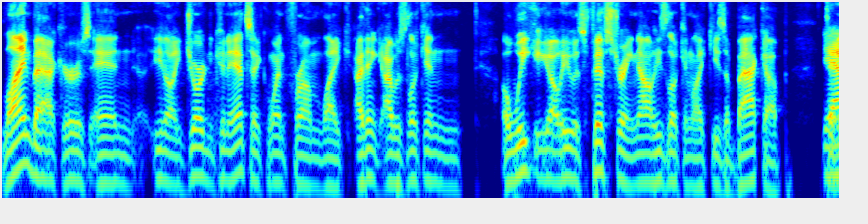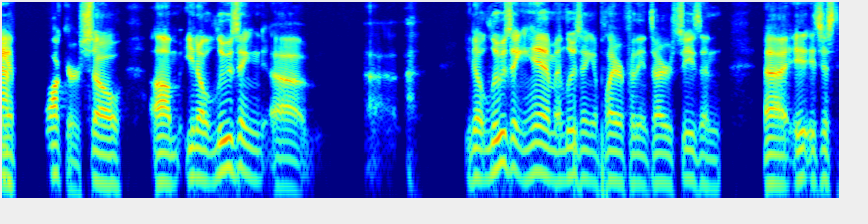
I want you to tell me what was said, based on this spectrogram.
linebackers, and you know, like Jordan Kunaszyk went from like I think I was looking a week ago, he was fifth string. Now he's looking like he's a backup to Yeah. Anthony Walker. So, um, you know, losing, uh, you know, losing him and losing a player for the entire season, uh, it, it's just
